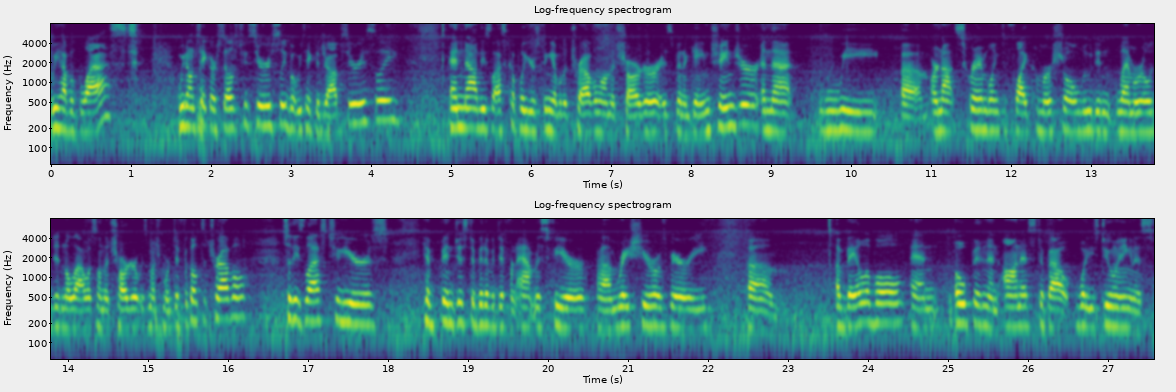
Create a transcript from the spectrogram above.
We have a blast. We don't take ourselves too seriously, but we take the job seriously. And now, these last couple years, being able to travel on the charter has been a game changer, and that we um, are not scrambling to fly commercial. Lou didn't, Lamoriello didn't allow us on the charter. It was much more difficult to travel. So these last two years have been just a bit of a different atmosphere. Um, Ray Shero is very um, available and open and honest about what he's doing and his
